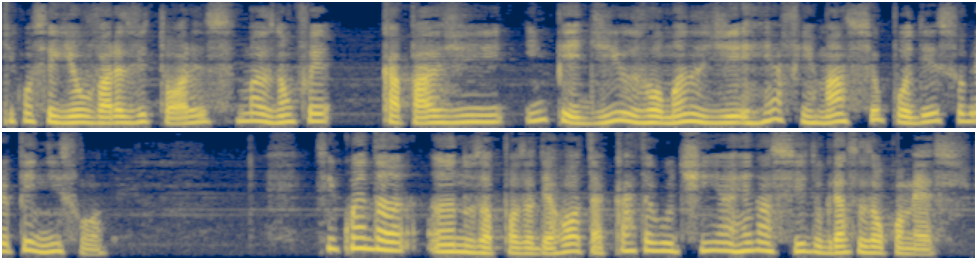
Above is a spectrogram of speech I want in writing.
que conseguiu várias vitórias, mas não foi capaz de impedir os romanos de reafirmar seu poder sobre a península. Cinquenta anos após a derrota, Cartago tinha renascido graças ao comércio.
